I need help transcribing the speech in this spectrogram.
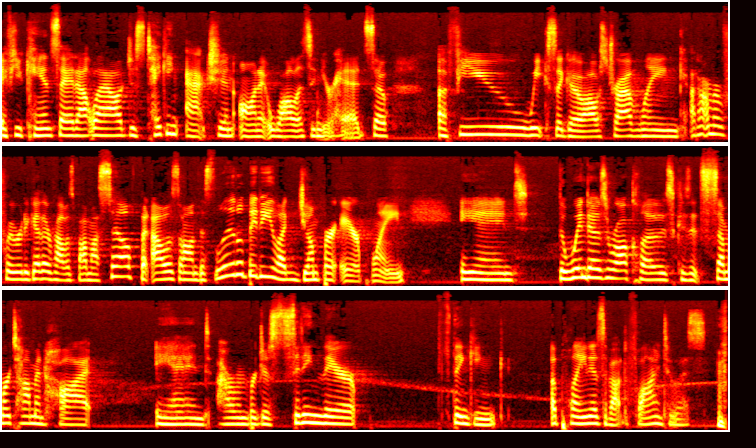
if you can say it out loud, just taking action on it while it's in your head. So a few weeks ago, I was traveling. I don't remember if we were together, if I was by myself, but I was on this little bitty like jumper airplane, and the windows were all closed because it's summertime and hot. And I remember just sitting there thinking, a plane is about to fly into us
